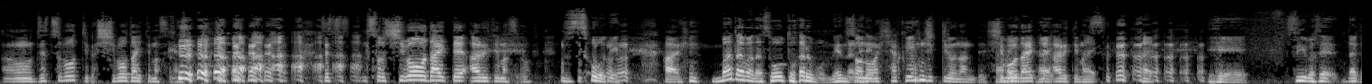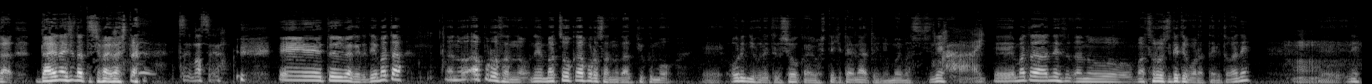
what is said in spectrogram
あの、絶望っていうか脂肪を抱いてますね。絶その脂肪を抱いて歩いてますよ。そうね。はい。まだまだ相当あるもんね、ねその140キロなんで脂肪を抱いて歩いてます。はいはいはいえーすいません。なんか、台無しになってしまいました。すいません。えー、というわけで、で、また、あの、アポロさんのね、松岡アポロさんの楽曲も、えー折に触れて紹介をしていきたいなというふうに思いますしね。はい。えーまたね、あの、まあ、そのうち出てもらったりとかね。えーね、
